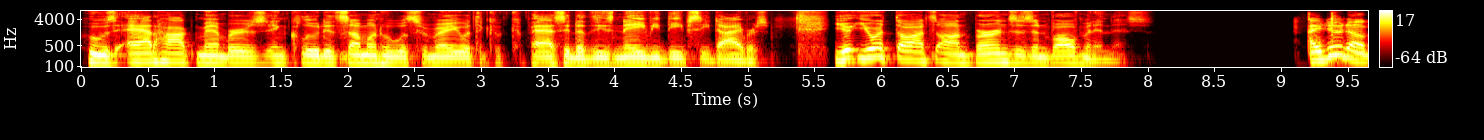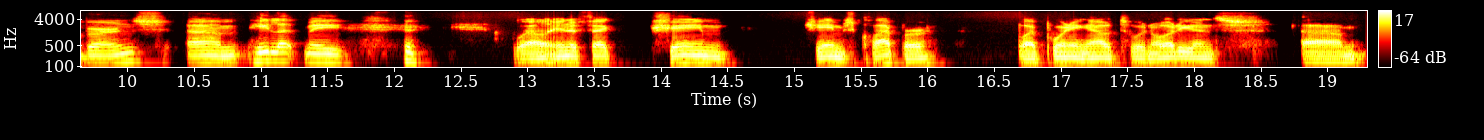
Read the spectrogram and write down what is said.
whose ad hoc members included someone who was familiar with the capacity of these Navy deep sea divers. Your, your thoughts on Burns's involvement in this? I do know Burns. Um, he let me, well, in effect, shame James Clapper by pointing out to an audience um,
